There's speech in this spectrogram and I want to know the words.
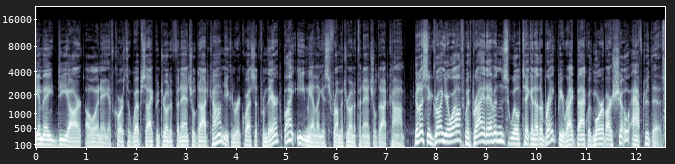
M A D R O N A. Of course, the website, madronafinancial.com. You can request it from there by emailing us from Madrona CoronaFinancial.com. You're listening to Growing Your Wealth with Brian Evans. We'll take another break. Be right back with more of our show after this.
